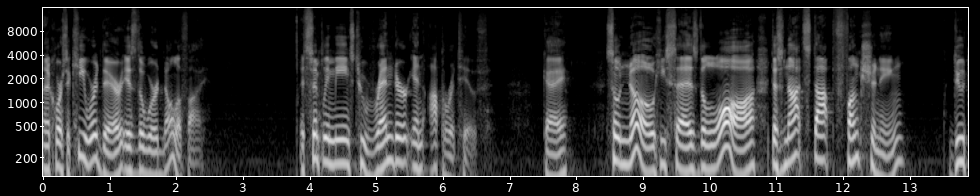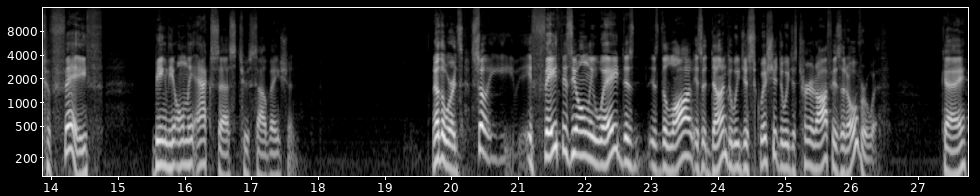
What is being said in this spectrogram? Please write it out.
And of course, a key word there is the word nullify. It simply means to render inoperative. Okay? So, no, he says, the law does not stop functioning due to faith being the only access to salvation. In other words, so if faith is the only way, does, is the law, is it done? Do we just squish it? Do we just turn it off? Is it over with? Okay?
